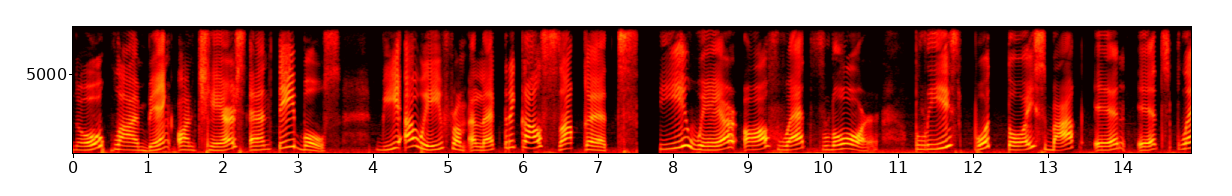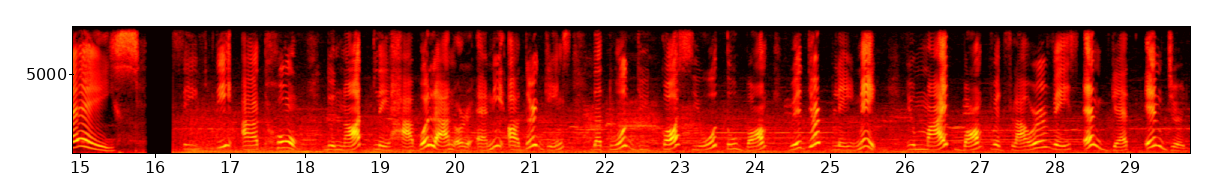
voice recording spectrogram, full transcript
No climbing on chairs and tables. Be away from electrical sockets. Beware of wet floor. Please put toys back in its place. Safety at home. Do not play habulan or any other games that would cause you to bump with your playmate. You might bump with flower vase and get injured.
